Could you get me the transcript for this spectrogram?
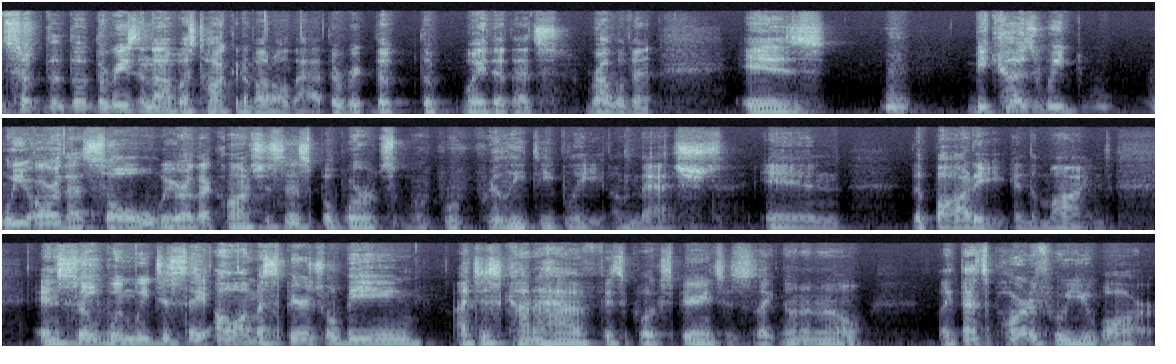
So the, the, the reason I was talking about all that, the, the the way that that's relevant, is because we we are that soul, we are that consciousness, but we're we're really deeply enmeshed in the body and the mind. And so when we just say, "Oh, I'm a spiritual being," I just kind of have physical experiences. It's like, no, no, no. Like that's part of who you are.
